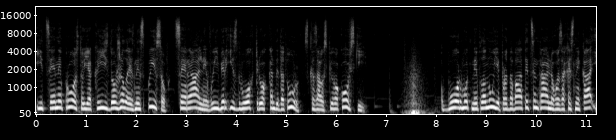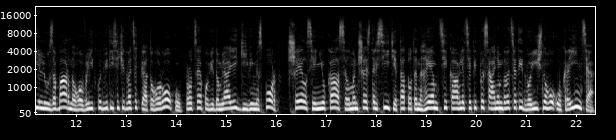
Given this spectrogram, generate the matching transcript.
і це не просто якийсь довжелезний список, це реальний вибір із двох-трьох кандидатур, сказав Співаковський. Бормут не планує продавати центрального захисника Іллю Забарного влітку 2025 року. Про це повідомляє Гівімі Спорт. Челсі, Ньюкасл, Манчестер Сіті та Тоттенгем цікавляться підписанням 22-річного українця,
